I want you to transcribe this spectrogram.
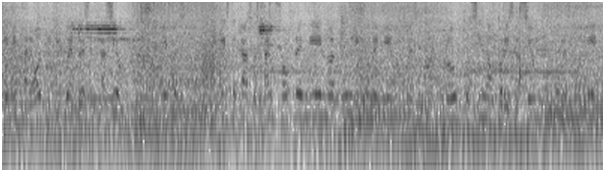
tienen para otro tipo de presentación. Y esto en este caso están sorprendiendo al público vendiendo pues, productos sin autorización correspondiente,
